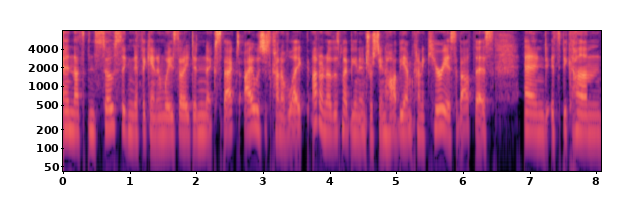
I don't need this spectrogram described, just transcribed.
and that's been so significant in ways that I didn't expect. I was just kind of like, I don't know, this might be an interesting hobby. I'm kind of curious about this. And it's become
